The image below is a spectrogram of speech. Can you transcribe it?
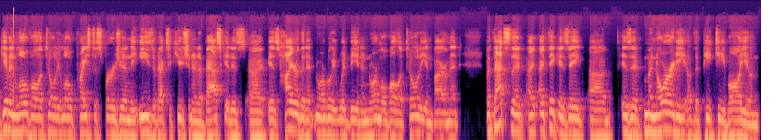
given low volatility, low price dispersion, the ease of execution in a basket is uh, is higher than it normally would be in a normal volatility environment. But that's the I, think is a um, is a minority of the PT volume.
